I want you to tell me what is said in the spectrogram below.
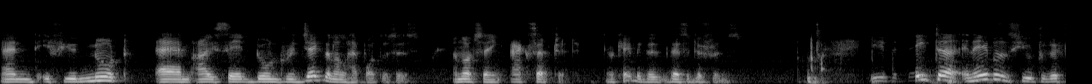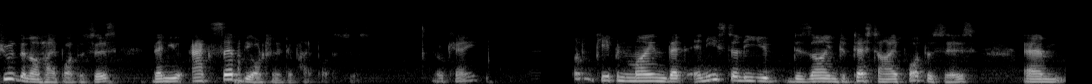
and if you note um, I say don't reject the null hypothesis I'm not saying accept it okay but there's a difference if the data enables you to refute the null hypothesis, then you accept the alternative hypothesis. Okay? But keep in mind that any study you design to test a hypothesis, um,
